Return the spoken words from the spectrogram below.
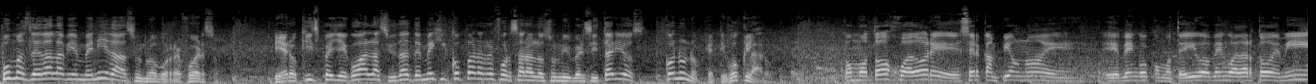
Pumas le da la bienvenida a su nuevo refuerzo. Piero Quispe llegó a la Ciudad de México para reforzar a los universitarios con un objetivo claro. Como todo jugador, eh, ser campeón, ¿no? Eh, eh, vengo, como te digo, vengo a dar todo de mí,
